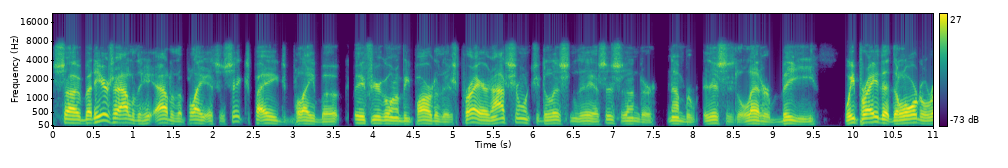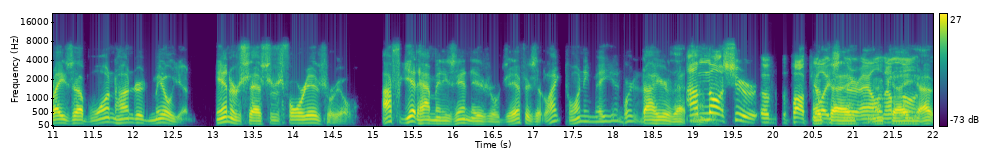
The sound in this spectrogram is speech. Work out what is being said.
So, but here's out of the out of the play. It's a six page playbook. If you're going to be part of this prayer, and I just want you to listen to this. This is under number. This is letter B. We pray that the Lord will raise up 100 million intercessors for Israel. I forget how many's in Israel, Jeff. Is it like 20 million? Where did I hear that? I'm number? not sure of the population there, Alan. I'm not. I,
